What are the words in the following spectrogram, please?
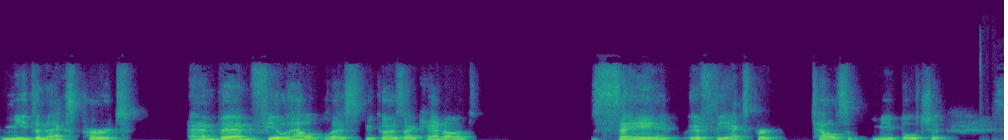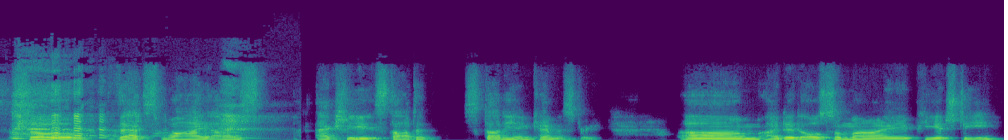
meet an expert and then feel helpless because I cannot say if the expert tells me bullshit. So that's why I actually started studying chemistry. Um, I did also my PhD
